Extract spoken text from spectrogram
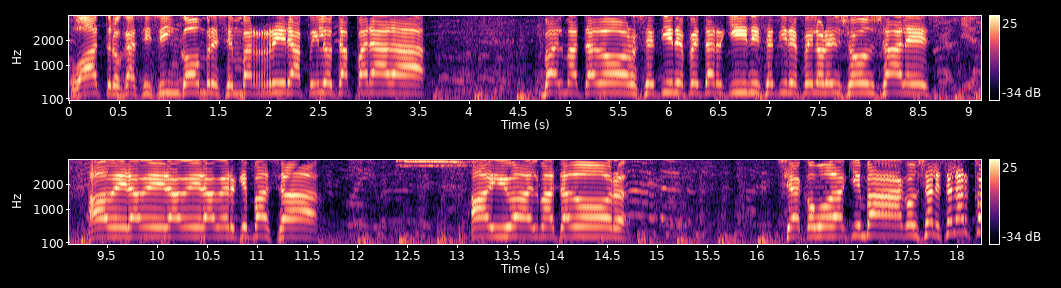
Cuatro, casi cinco hombres en barrera, pelota parada. Va el matador, se tiene fe Tarquini, se tiene fe Lorenzo González. A ver, a ver, a ver, a ver qué pasa. Ahí va el matador. Se acomoda. ¿Quién va? González al arco.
